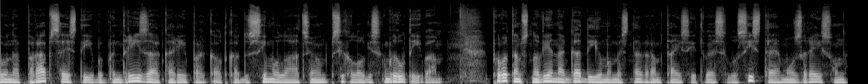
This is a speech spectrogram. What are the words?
runa par apsēstību, bet drīzāk arī par kaut kādu simulāciju un psiholoģiskām grūtībām. Protams, no viena gadījuma mēs nevaram taisīt veselu sistēmu uzreiz un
